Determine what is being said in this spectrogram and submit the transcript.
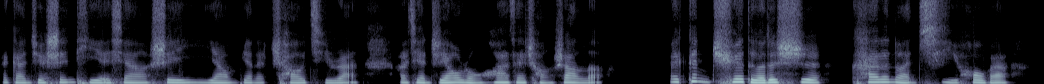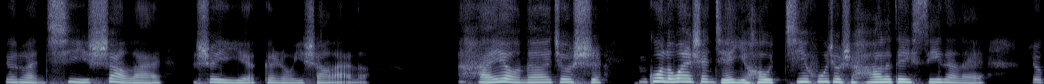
那感觉身体也像睡衣一样变得超级软，而且只要融化在床上了。哎，更缺德的是，开了暖气以后吧，这个暖气一上来，睡意也更容易上来了。还有呢，就是。过了万圣节以后，几乎就是 holiday season 嘞，就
